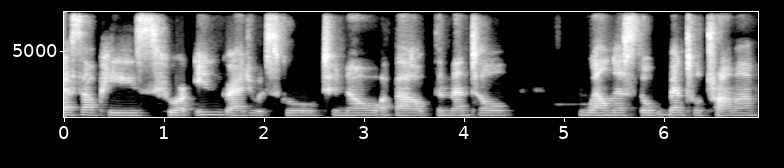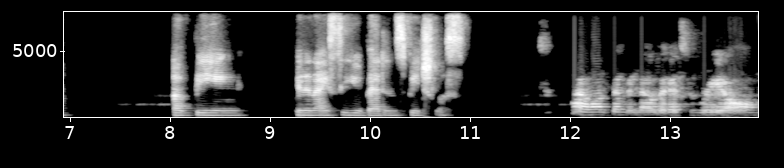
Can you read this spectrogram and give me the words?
SLPs who are in graduate school to know about the mental wellness, the mental trauma of being in an ICU bed and speechless? I want them to know that it's real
